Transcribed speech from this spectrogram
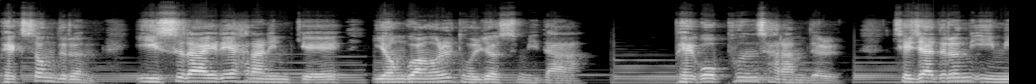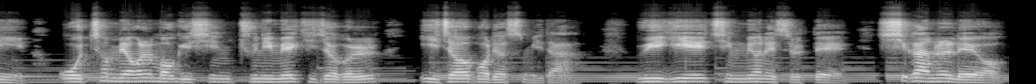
백성들은 이스라엘의 하나님께 영광을 돌렸습니다. 배고픈 사람들, 제자들은 이미 5천 명을 먹이신 주님의 기적을 잊어버렸습니다. 위기에 직면했을 때 시간을 내어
